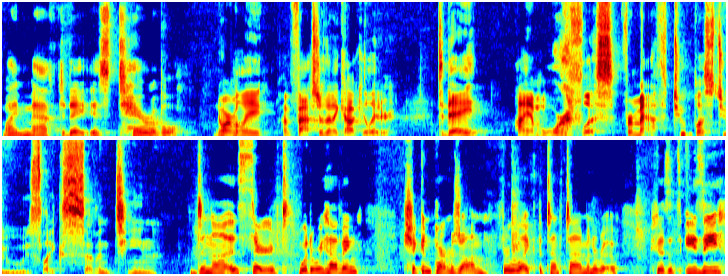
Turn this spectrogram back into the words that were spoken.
my math today is terrible. Normally, I'm faster than a calculator. Today, I am worthless for math. Two plus two is like 17. Dinner is served. What are we having? Chicken parmesan for like the 10th time in a row. Because it's easy,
